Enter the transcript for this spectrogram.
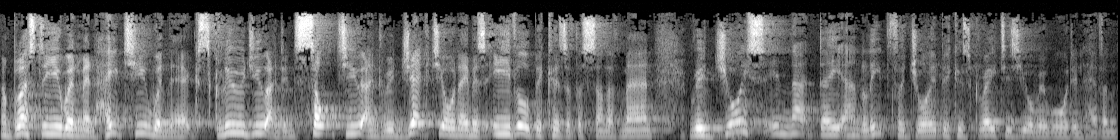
And blessed are you when men hate you, when they exclude you and insult you and reject your name as evil because of the Son of Man. Rejoice in that day and leap for joy, because great is your reward in heaven.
